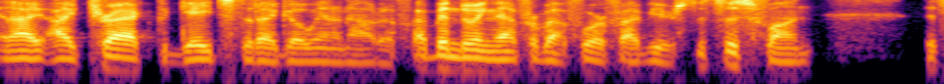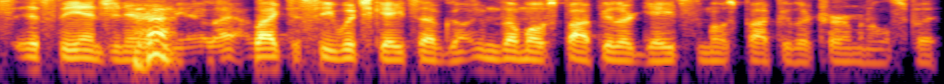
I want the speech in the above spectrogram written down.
And I, I track the gates that I go in and out of. I've been doing that for about four or five years. It's just fun. It's, it's the engineering. I, I like to see which gates I've gone, the most popular gates, the most popular terminals, but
